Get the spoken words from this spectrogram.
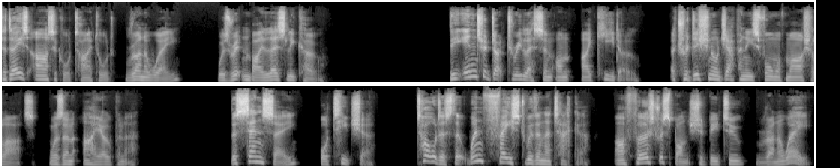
Today's article titled Run Away was written by Leslie Koh. The introductory lesson on Aikido, a traditional Japanese form of martial arts, was an eye opener. The sensei, or teacher, told us that when faced with an attacker, our first response should be to run away.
